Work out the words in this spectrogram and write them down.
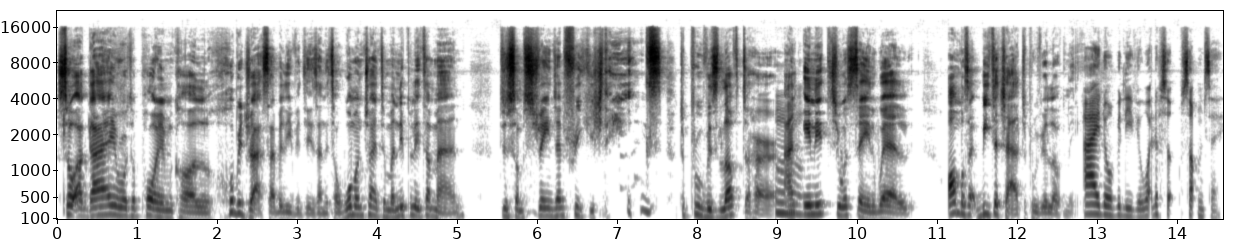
So a guy wrote a poem called Hudibras, I believe it is, and it's a woman trying to manipulate a man do some strange and freakish things to prove his love to her. And mm. in it, she was saying, "Well, almost like beat a child to prove you love me." I don't believe you. What so- something say?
